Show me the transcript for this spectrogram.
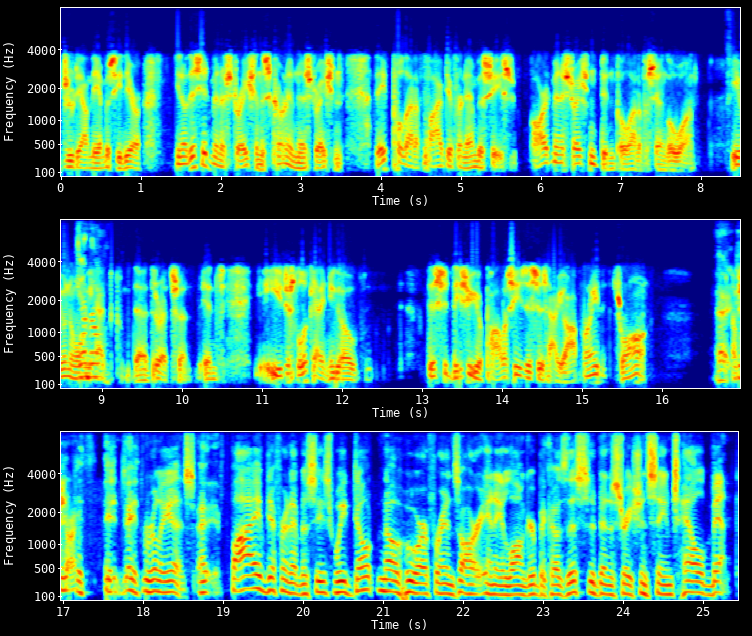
drew down the embassy there. You know, this administration, this current administration, they've pulled out of five different embassies. Our administration didn't pull out of a single one, even when we had the threats. And you just look at it and you go, "This is these are your policies. This is how you operate. It's wrong." Uh, I'm sorry. It, it, it really is. Uh, five different embassies. We don't know who our friends are any longer because this administration seems hell bent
